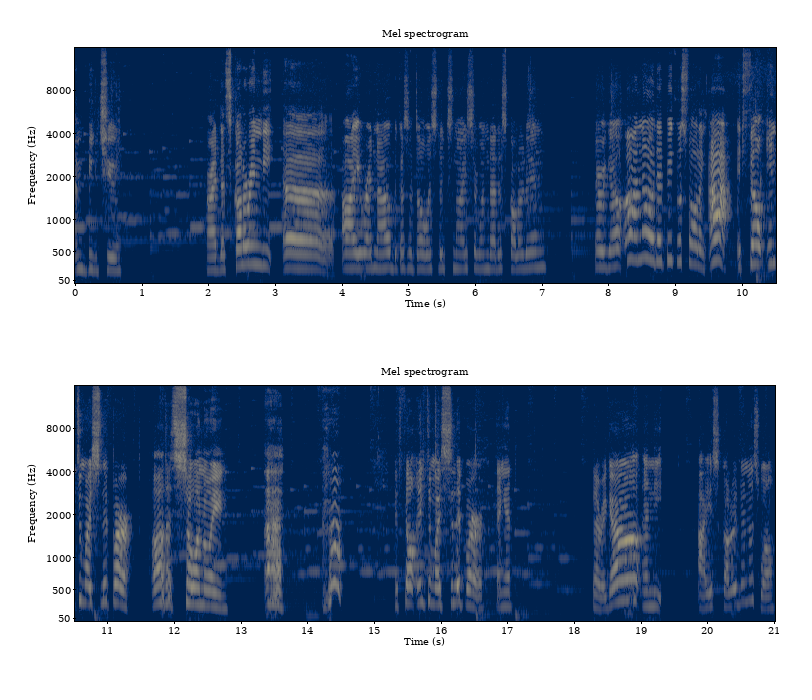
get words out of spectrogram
and beat you. Alright, let's color in the uh, eye right now because it always looks nicer when that is colored in. There we go. Oh no, that bead was falling. Ah, it fell into my slipper. Oh, that's so annoying. Ah. it fell into my slipper. Dang it. There we go. And the eye is colored in as well.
